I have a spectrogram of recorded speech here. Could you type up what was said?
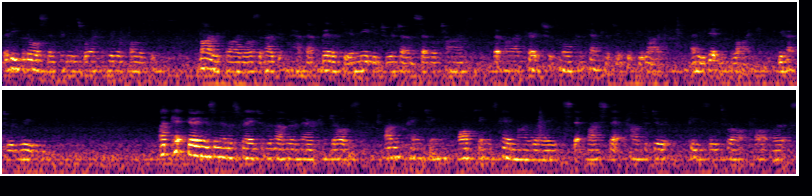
but he could also produce work of real quality. My reply was that I didn't have that ability and needed to return several times, that my approach was more contemplative, if you like, and he didn't like. You had to agree with him. I kept going as an illustrator with other American jobs. I was painting, odd things came my way, step by step, how to do it, pieces for art partworks,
